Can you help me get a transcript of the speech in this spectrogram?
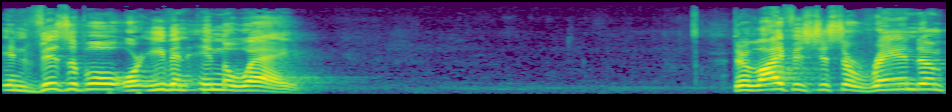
invisible, or even in the way. Their life is just a random,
